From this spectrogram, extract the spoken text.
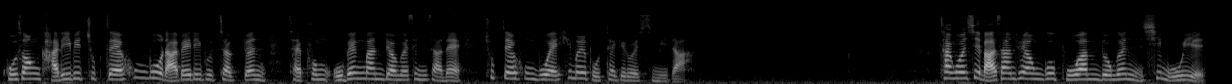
고성 가리비 축제 홍보 라벨이 부착된 제품 500만 병을 생산해 축제 홍보에 힘을 보태기로 했습니다. 창원시 마산 회원구 보암동은 15일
